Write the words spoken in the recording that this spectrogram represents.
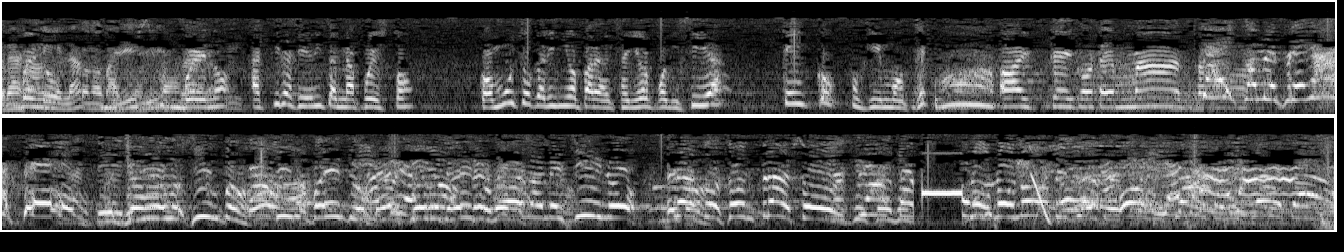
Graciela, conocidísima. Bueno, aquí la señorita me ha puesto, con mucho cariño para el señor policía, Keiko Fujimoto. Ay, Keiko, te mata. ¡Keiko, me fregaste! Yo lo siento. ¡Chino para adentro! Perdóname, chino. Tratos son tratos. ¡Plata, No, no, no. ¡Plata!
